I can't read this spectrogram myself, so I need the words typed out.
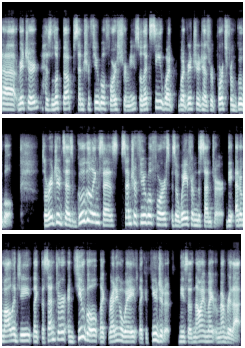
uh, Richard has looked up centrifugal force for me. So let's see what, what Richard has reports from Google. So Richard says Googling says centrifugal force is away from the center. The etymology, like the center, and fugal, like running away, like a fugitive. And he says, now I might remember that.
